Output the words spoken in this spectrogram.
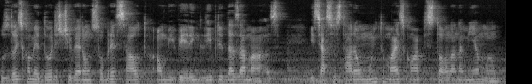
Os dois comedores tiveram um sobressalto ao me verem livre das amarras e se assustaram muito mais com a pistola na minha mão.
